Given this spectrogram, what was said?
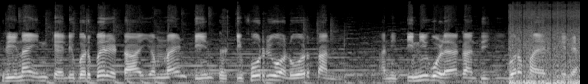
three nine calibre Beretta M nineteen thirty four revolver ताणली. आणि तिन्ही गोळ्या गांधीजीवर फायर केल्या.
